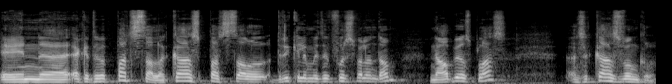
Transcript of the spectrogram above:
En uh, ek het 'n padstal, 'n kaaspadstal 3 km voor Swellendam, naby ons plaas. Is 'n kaaswinkel.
